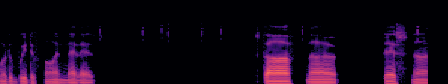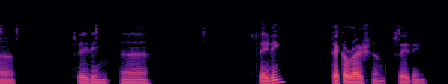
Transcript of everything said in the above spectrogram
what did we define that as? Staff, no. Desk, no. Seating, uh, seating, decoration, seating,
